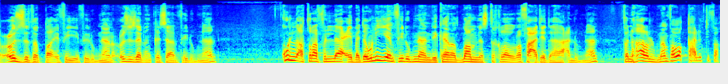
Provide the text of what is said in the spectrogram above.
عزز الطائفية في لبنان عزز الانقسام في لبنان. كل الاطراف اللاعبه دوليا في لبنان اللي كانت ضامنة استقلال ورفعت يدها عن لبنان فانهار لبنان فوقع الاتفاق.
